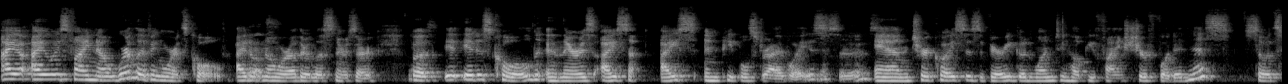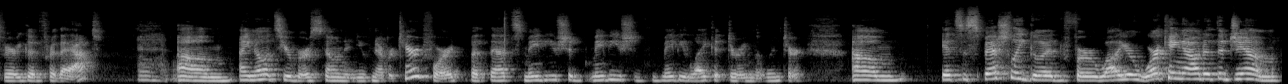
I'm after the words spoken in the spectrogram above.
I, I always find now we're living where it's cold. I don't know where other listeners are, but it, it is cold and there is ice ice in people's driveways. Yes, there is. And turquoise is a very good one to help you find sure footedness. So it's very good for that. Oh. Um, I know it's your birthstone and you've never cared for it, but that's maybe you should maybe you should maybe like it during the winter. Um, it's especially good for while you're working out at the gym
